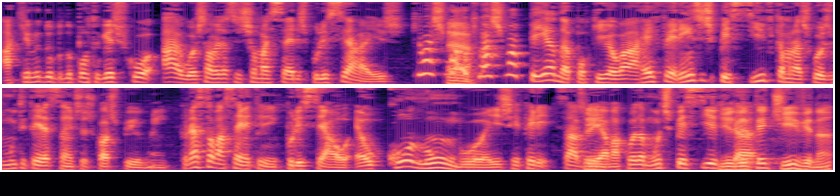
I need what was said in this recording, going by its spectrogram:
aqui no, no português ficou, ah, eu gostava de assistir umas séries policiais. Que eu acho, uma, É. que eu acho uma pena, porque a referência específica é uma das coisas muito interessantes do Scott Pilgrim. Que não é só uma série policial, é o Columbo, eles referem, sabe? Sim. É uma coisa muito De específica. detetive, né?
